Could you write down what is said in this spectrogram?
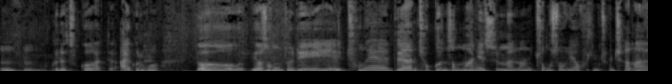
음, 그랬을 것 같아요. 아 그리고 네. 여 여성들이 총에 대한 접근성만 있으면은 총 쏘기가 훨씬 좋잖아요.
